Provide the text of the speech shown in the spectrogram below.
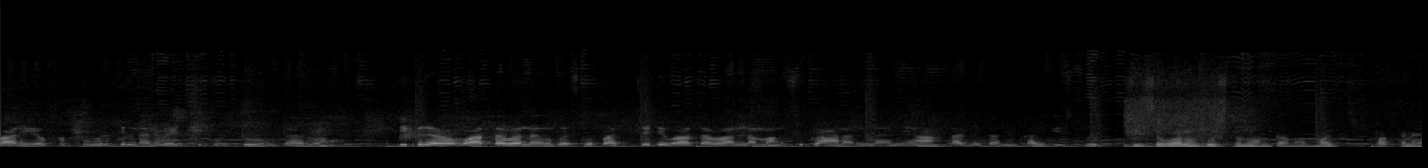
వారి యొక్క కోరికలు నెరవేర్చుకుంటూ ఉంటారు. ఇక్కడ వాతావరణానికి వస్తే పచ్చటి వాతావరణం మనసుకు ఆనందాన్ని ఆహ్లాదకాన్ని కలిగిస్తూ ఈ శివాలయంకి వస్తూ ఉంటాను. మా పక్కనే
